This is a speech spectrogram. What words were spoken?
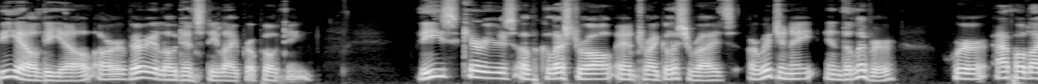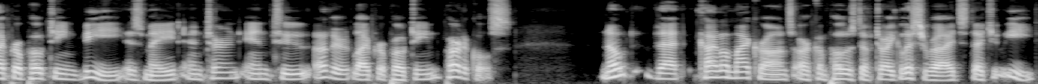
VLDL, or very low density lipoprotein. These carriers of cholesterol and triglycerides originate in the liver where apolipoprotein B is made and turned into other lipoprotein particles. Note that chylomicrons are composed of triglycerides that you eat,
